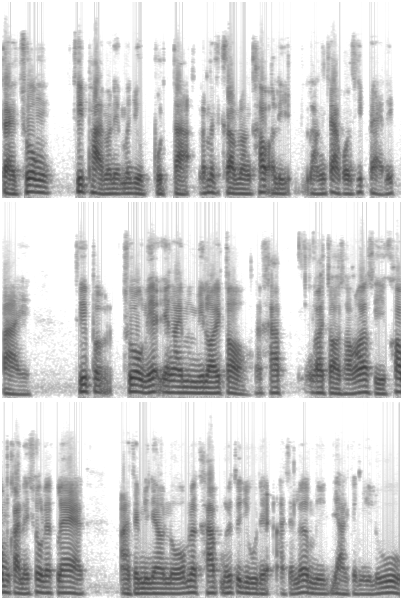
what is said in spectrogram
แต่ช่วงที่ผ่านมาเนี่ยมันอยู่ปุตตะ แล้วมันกำลังเข้าอริหลังจากวันที่ 8 นี้ไป ที่ช่วงนี้ยังไงมันมีรอยต่อนะครับรอยต่อสองราศีข้อมกันในช่วงแรก ๆ อาจจะมีแนวโน้มนะครับมฤตยูเนี่ยอาจจะเริ่มมีอยากจะมีลูก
